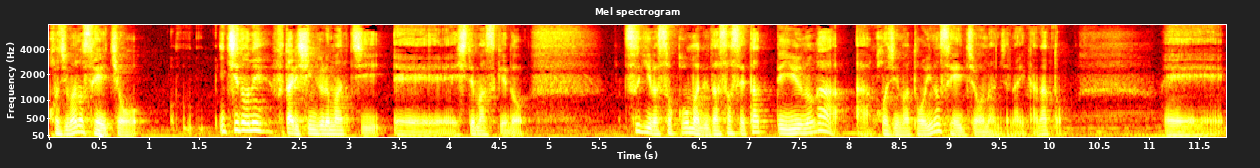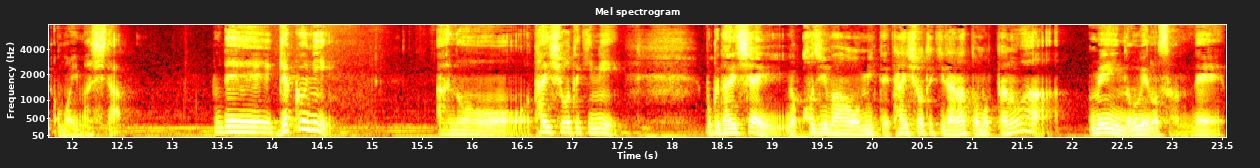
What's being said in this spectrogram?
小島の成長。一度ね、二人シングルマッチ、えー、してますけど、次はそこまで出させたっていうのが、小島遠いの成長なんじゃないかなと、えー、思いました。で、逆に、あのー、対照的に、僕第1試合の小島を見て対照的だなと思ったのは、メインの上野さんで、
